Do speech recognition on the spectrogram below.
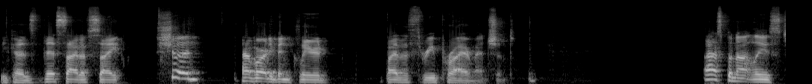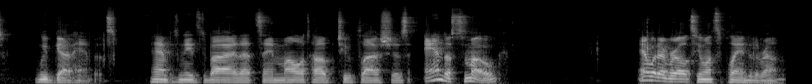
because this side of sight should have already been cleared by the three prior mentioned. Last but not least, we've got Hampus. Hampus needs to buy that same Molotov, two flashes, and a smoke, and whatever else he wants to play into the round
